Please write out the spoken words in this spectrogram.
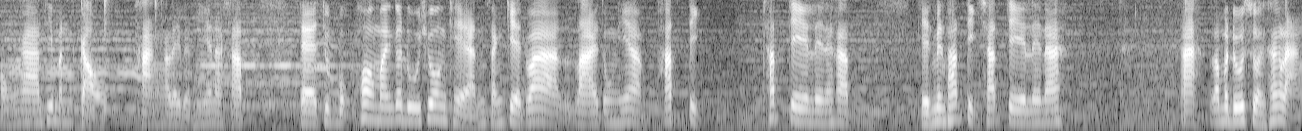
ของงานที่มันเก่าพังอะไรแบบนี้นะครับ แต่จุดบกพร่องมันก็ดูช่วงแขน สังเกตว่าลายตรงนี้พลาสติกชัดเจนเลยนะครับ เห็นเป็นพลาสติกชัดเจนเลยนะอะเรามาดูส่วนข้างหลัง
